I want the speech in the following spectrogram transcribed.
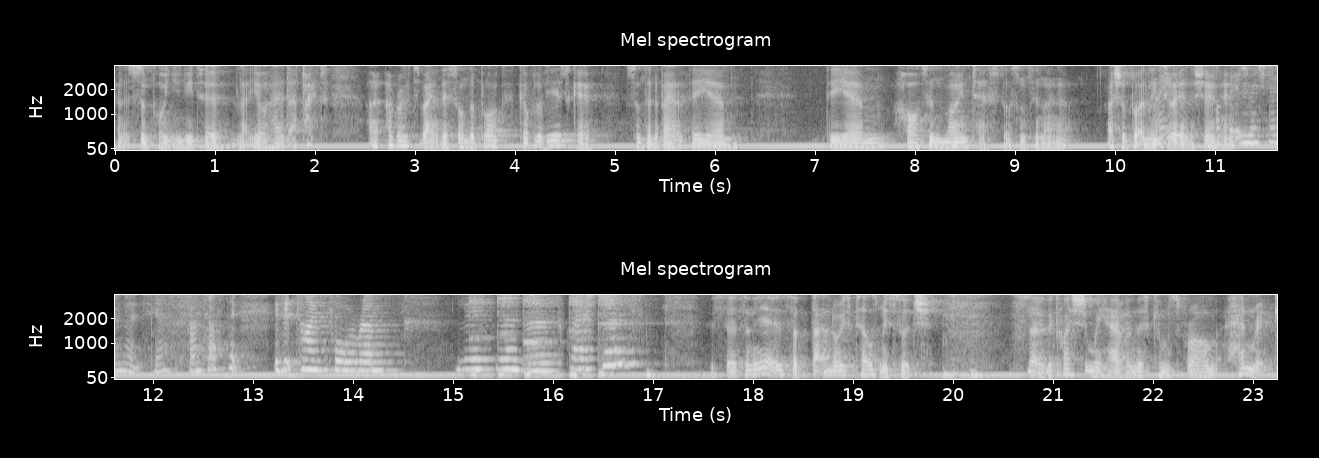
and at some point, you need to let your head. In fact, I, I wrote about this on the blog a couple of years ago. Something about the um, the um, heart and mind test, or something like that. I shall put a link to it in the show Pop notes. it in the show notes. Yeah, fantastic. Is it time for um, listeners' questions? It certainly is. That, that noise tells me such. So the question we have, and this comes from Henrik,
